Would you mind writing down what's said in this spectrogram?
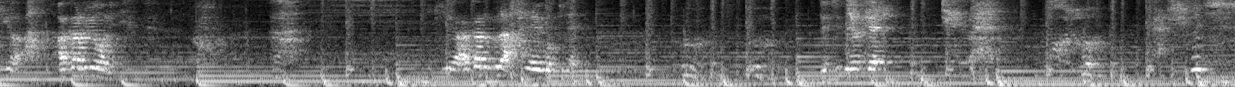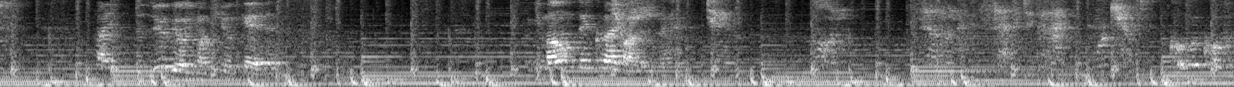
息が上がるように。息が上がるぐらい速い動きで。できるだけ。はい10秒今休憩です。次マウンテンクライマーですね。高速高速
